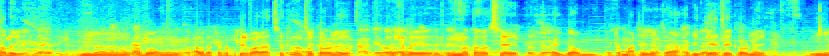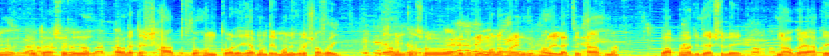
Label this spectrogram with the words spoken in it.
ভালোই। এবং আলাদা একটা ফ্লেভার আছে তো, যে কারণে আসলে ভিন্নতা হচ্ছে একদম একটা মাটির একটা হাঁড়িতে, যে কারণে এটা আসলে আলাদা একটা স্বাদ বহন করে, এমনটাই মনে করে সবাই। আমার কাছেও মনে হয়নি, ভালোই লাগছে, খারাপ না। তো আপনারা যদি আসলে নওগাঁয় আপনি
